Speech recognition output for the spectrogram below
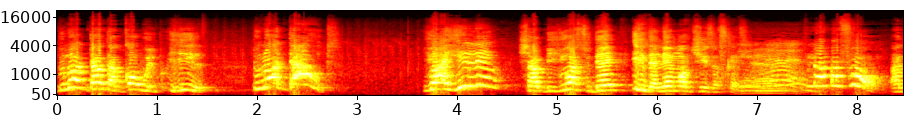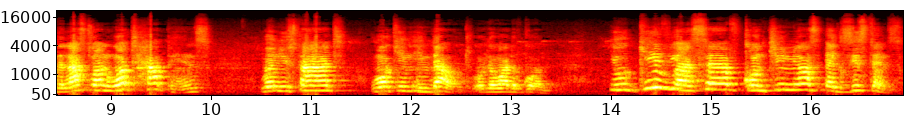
Do not doubt that God will heal. Do not doubt. Your healing shall be yours today in the name of Jesus Christ. Amen. Number four, and the last one, what happens when you start walking in doubt of the word of God? You give yourself continuous existence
